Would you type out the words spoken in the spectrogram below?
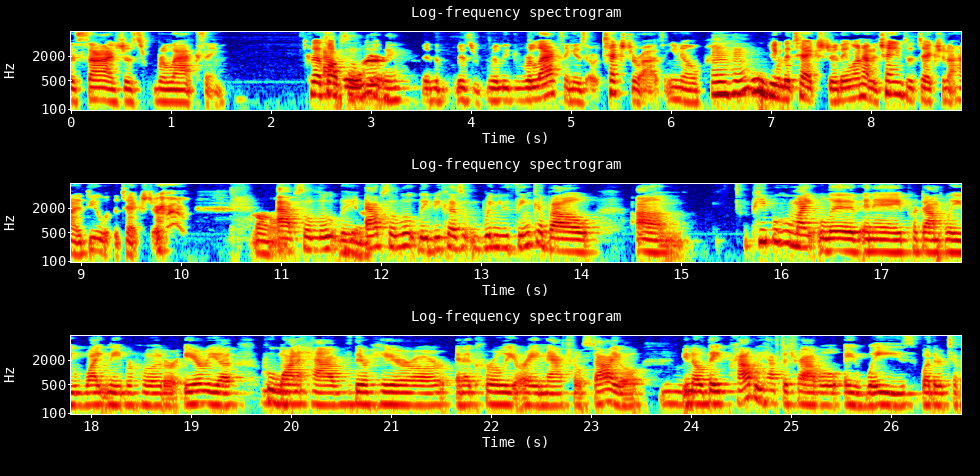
besides just relaxing. That's Absolutely. all is, is really relaxing is or texturizing, you know, mm-hmm. changing the texture. They learn how to change the texture, not how to deal with the texture. um, absolutely, yeah. absolutely. Because when you think about um, people who might live in a predominantly white neighborhood or area who mm-hmm. want to have their hair or in a curly or a natural style mm-hmm. you know they probably have to travel a ways whether to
